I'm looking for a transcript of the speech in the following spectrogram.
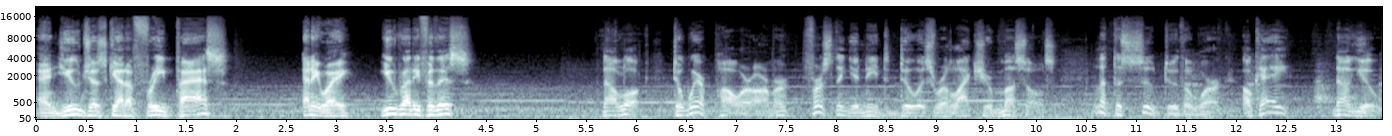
and you just get a free pass? Anyway, you ready for this? Now look, to wear power armor, first thing you need to do is relax your muscles. Let the suit do the work, okay? Now you.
